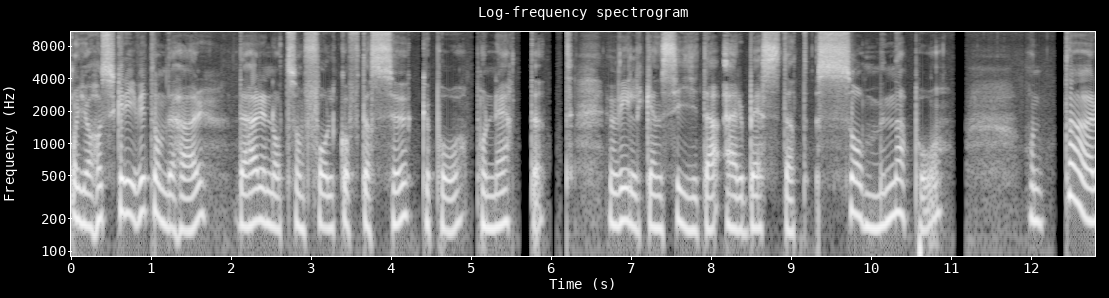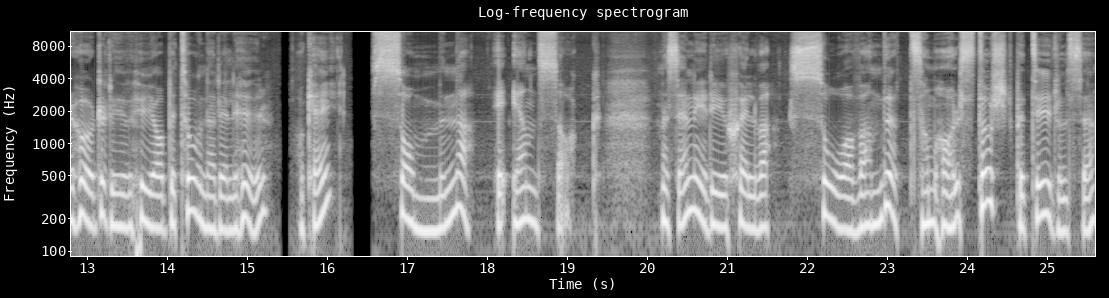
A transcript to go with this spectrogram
Och jag har skrivit om det här. Det här är något som folk ofta söker på, på nätet. Vilken sida är bäst att somna på? Och där hörde du hur jag betonade, eller hur? Okej? Okay? Somna är en sak. Men sen är det ju själva sovandet som har störst betydelse.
